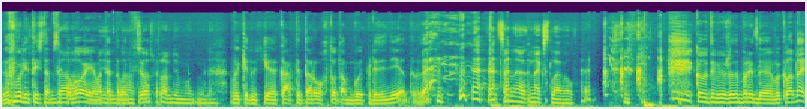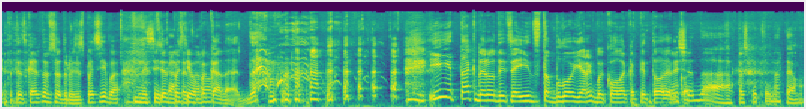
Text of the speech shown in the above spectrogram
політична психологія, да, от це да, от це все. справді модно, да. Викинуть е, карти Таро, хто там буде президентом. да? Це next level. Коли тобі вже набриде викладати, то ти скажеш, ну все, друзі, спасибо. Несіть Все, карти спасибо, Таро. пока. Да. І так народиться інстаблогер Микола До речі, Капітоненко. да, перспективна тема.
